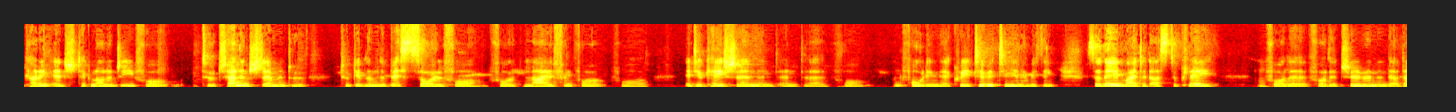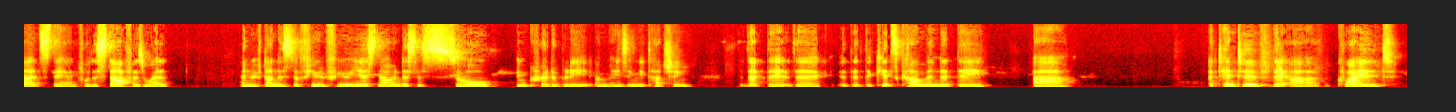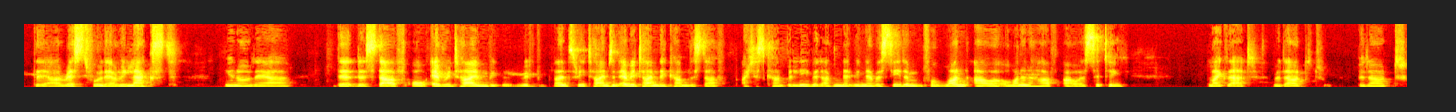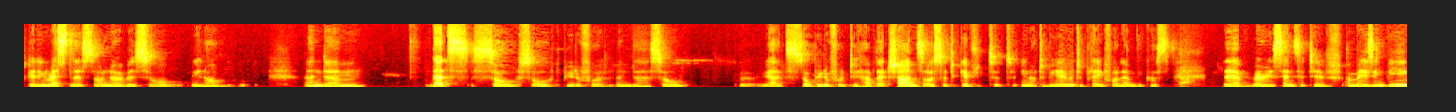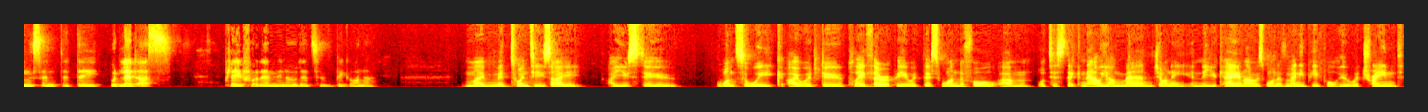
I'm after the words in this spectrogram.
cutting edge technology for to challenge them and to to give them the best soil for for life and for for education and and uh, for unfolding their creativity and everything. So they invited us to play mm. for the for the children and the adults there and for the staff as well and we've done this a few few years now and this is so incredibly amazingly touching that the the that the kids come and that they are attentive they are quiet they are restful they are relaxed you know they are the the staff oh every time we've done three times and every time they come the staff I just can't believe it. I've ne- we never see them for one hour or one and a half hours sitting like that without without getting restless or nervous or you know, and um, that's so so beautiful and uh, so uh, yeah, it's so beautiful to have that chance also to give to, to you know to be able to play for them because. Yeah. They're very sensitive, amazing beings, and that they would let us play for them you know that's a big honor in my mid 20s i i used to once a week i would do play therapy with this wonderful um, autistic now young man johnny in the uk and i was one of many people who were trained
